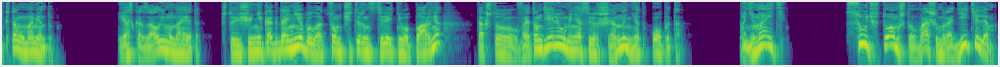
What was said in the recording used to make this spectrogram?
К тому моменту. Я сказал ему на это, что еще никогда не был отцом 14-летнего парня, так что в этом деле у меня совершенно нет опыта. Понимаете? Суть в том, что вашим родителям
